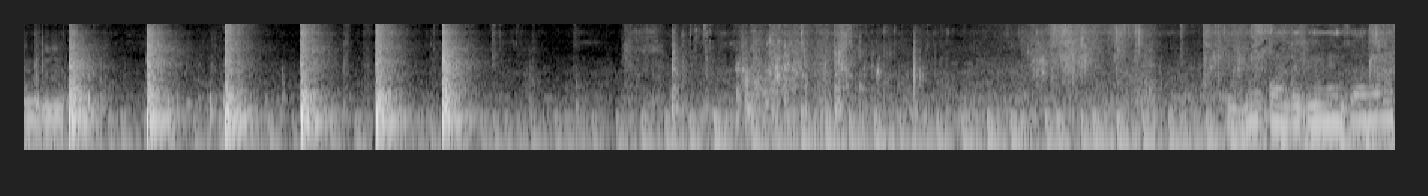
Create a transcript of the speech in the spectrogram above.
Then dito. Hindi, panglagay na yung sana na.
